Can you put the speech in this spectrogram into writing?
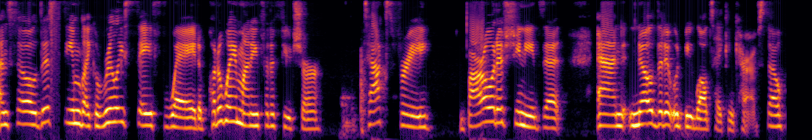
And so this seemed like a really safe way to put away money for the future, tax free, borrow it if she needs it, and know that it would be well taken care of. So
